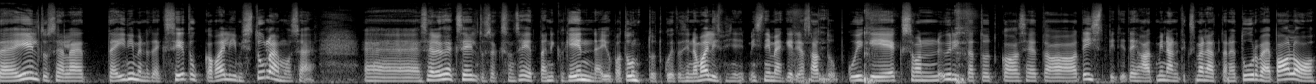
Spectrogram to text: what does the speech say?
eeldusele, et inimene teeks eduka valimistulemuse. Äh, selle üheks eelduseks on see, et ta on ikkagi enne juba tuntud, kui ta sinna valimisnimekirja satub, kuigi eks on üritatud ka seda teistpidi teha, et mina näiteks mäletan, et Urve Palo.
